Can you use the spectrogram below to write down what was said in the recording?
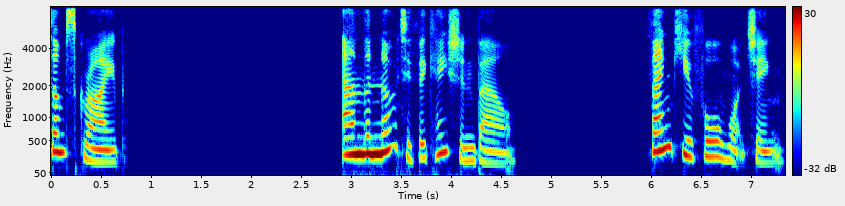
subscribe, and the notification bell. Thank you for watching.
